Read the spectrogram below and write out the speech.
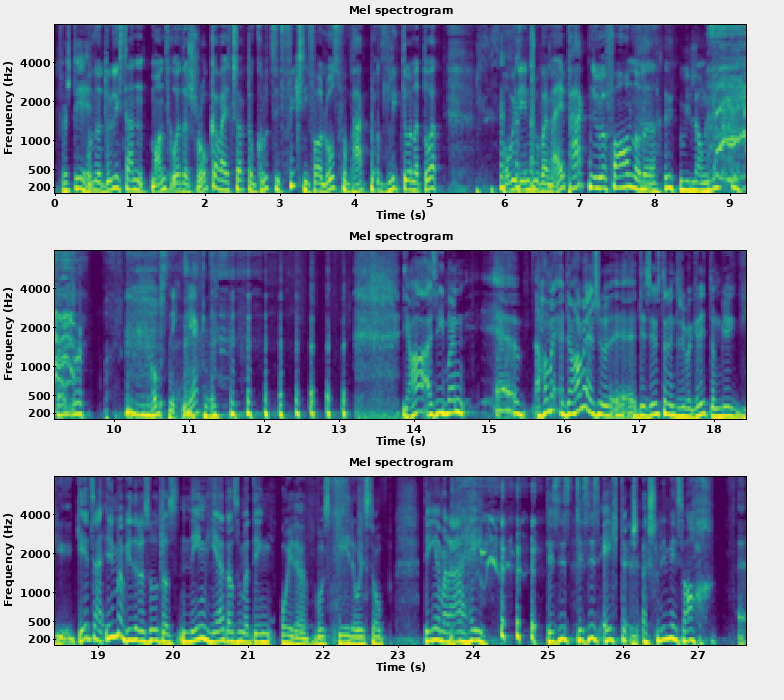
Verstehe. Und natürlich sind manch einer Schrocker, weil sie gesagt haben, Kruzifix, ich fahr los vom Parkplatz, liegt einer dort. Hab ich den schon beim Einparken überfahren oder Wie lange liegt das da hab's nicht gemerkt? Ja, also ich meine, äh, haben wir, da haben wir ja schon äh, des Öfteren drüber geredet und mir geht's auch immer wieder so, dass nebenher, dass man denkt, Alter, was geht alles ab? Denken wir auch, hey, das ist, das ist echt eine, eine schlimme Sache. Äh,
